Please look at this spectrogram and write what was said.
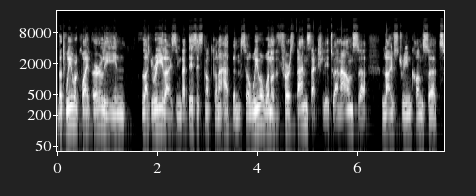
but we were quite early in like realizing that this is not going to happen. So we were one of the first bands actually to announce a live stream concert.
